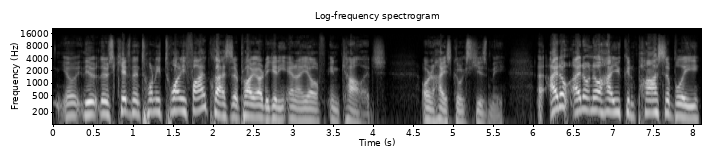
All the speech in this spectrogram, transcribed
You know there, there's kids in the 2025 classes that are probably already getting NIL in college or in high school, excuse me. I don't I don't know how you can possibly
